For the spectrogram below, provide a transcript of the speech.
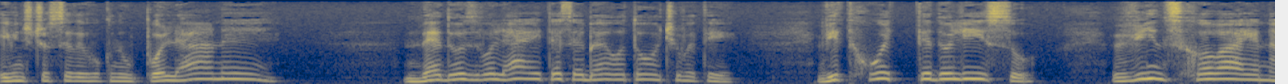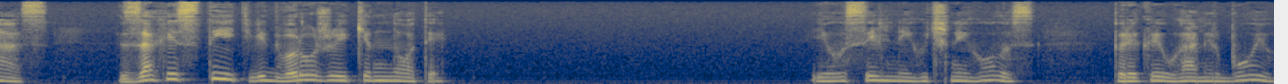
І він щосили гукнув Поляни, не дозволяйте себе оточувати. Відходьте до лісу, він сховає нас, захистить від ворожої кінноти. Його сильний гучний голос перекрив гамір бою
